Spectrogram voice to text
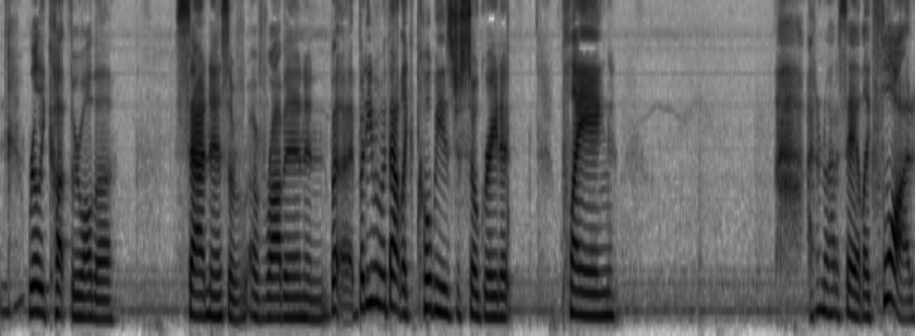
Mm-hmm. Really cut through all the sadness of, of Robin and but but even with that, like Cobie is just so great at playing I don't know how to say it, like flawed.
